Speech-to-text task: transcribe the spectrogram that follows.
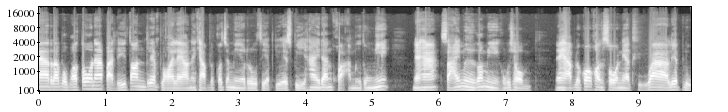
ร์ระบบออโต้หน้าปัดดิจิตอลเรียบร้อยแล้วนะครับแล้วก็จะมีรูเสียบ USB ให้ด้านขวามือตรงนี้นะฮะซ้ายมือก็มีคุณผู้ชมนะครับแล้วก็คอนโซลเนี่ยถือว่าเรียบหรู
